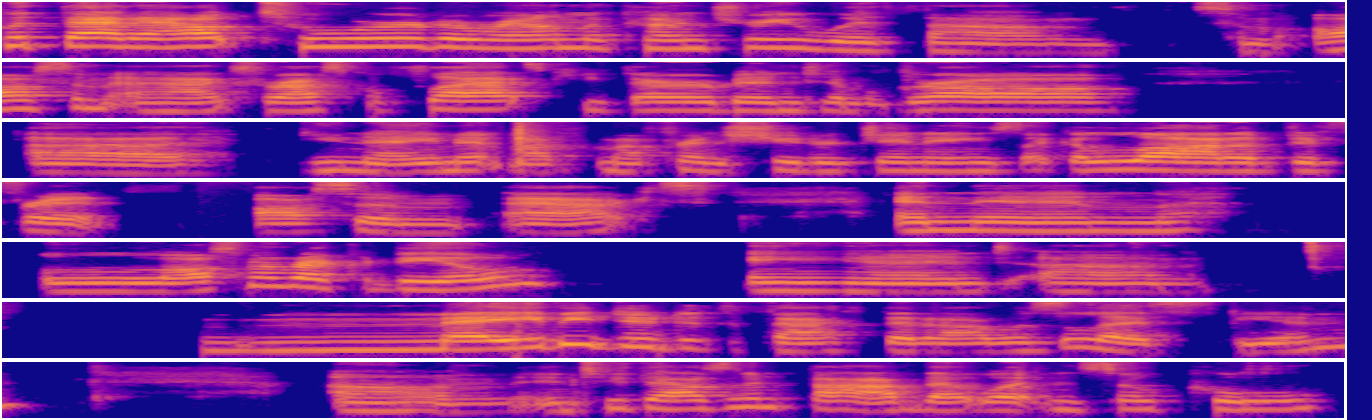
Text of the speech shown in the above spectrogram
Put that out, toured around the country with um, some awesome acts Rascal Flatts, Keith Urban, Tim McGraw, uh, you name it. My, my friend Shooter Jennings, like a lot of different awesome acts and then lost my record deal and um, maybe due to the fact that I was a lesbian um, in 2005, that wasn't so cool.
